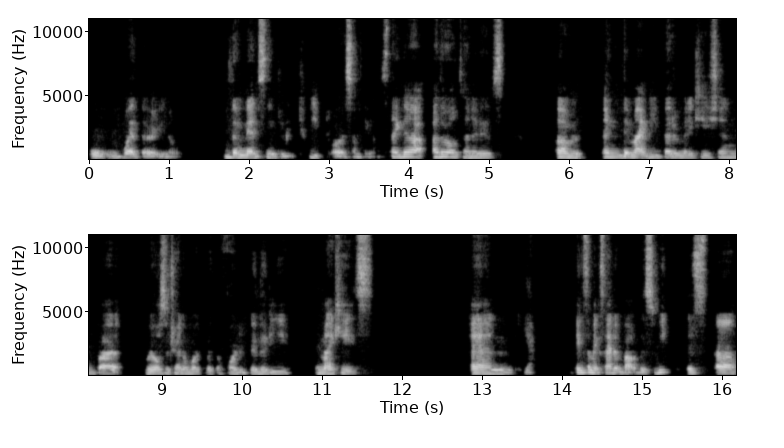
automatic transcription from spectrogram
whether, you know, the meds need to be tweaked or something else. Like there are other alternatives. Um, and there might be better medication, but we're also trying to work with affordability in my case. And yeah, things I'm excited about this week is a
